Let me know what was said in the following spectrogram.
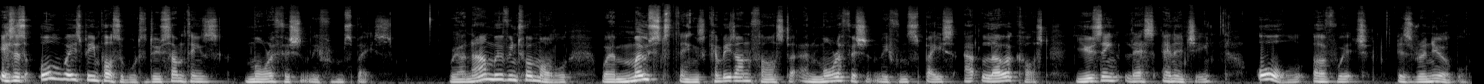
It has always been possible to do some things more efficiently from space. We are now moving to a model where most things can be done faster and more efficiently from space at lower cost using less energy, all of which is renewable.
